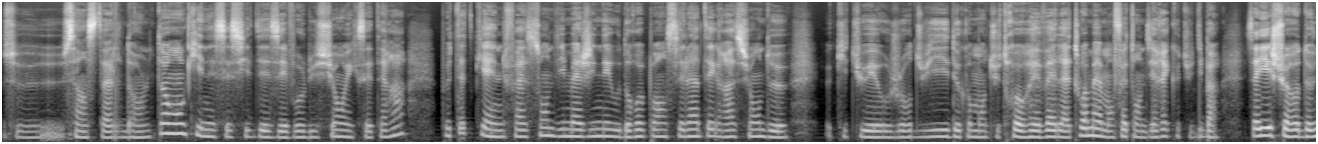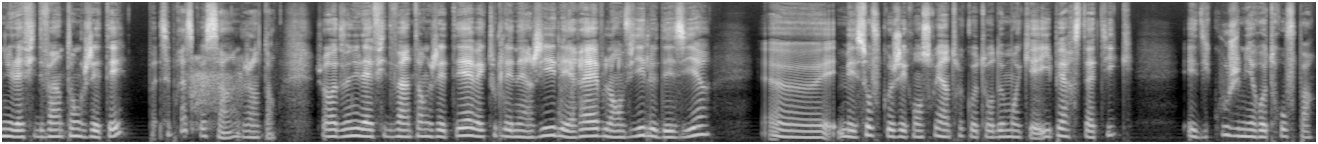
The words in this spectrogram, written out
se- s'installe dans le temps, qui nécessite des évolutions, etc. Peut-être qu'il y a une façon d'imaginer ou de repenser l'intégration de qui tu es aujourd'hui, de comment tu te révèles à toi-même. En fait, on dirait que tu dis, bah, ça y est, je suis redevenue la fille de 20 ans que j'étais. C'est presque ça hein, que j'entends. Je suis redevenue la fille de 20 ans que j'étais avec toute l'énergie, les rêves, l'envie, le désir. Euh, mais sauf que j'ai construit un truc autour de moi qui est hyper statique et du coup, je m'y retrouve pas.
